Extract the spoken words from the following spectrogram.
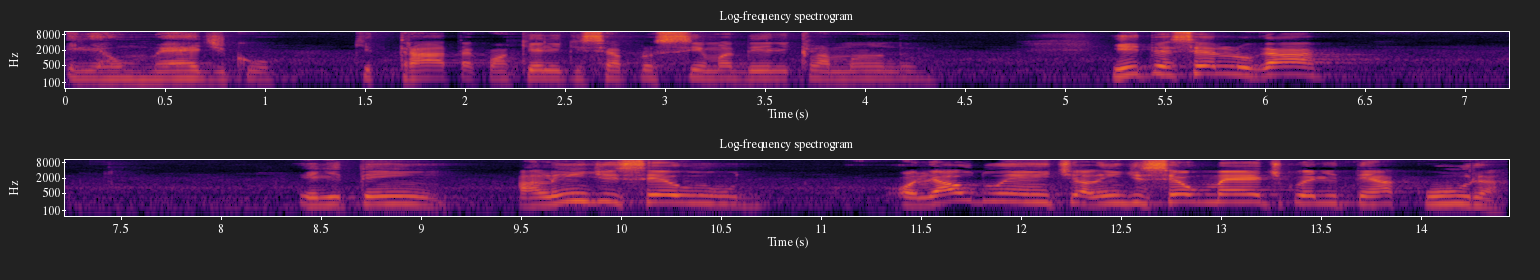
Ele é um médico que trata com aquele que se aproxima dele clamando. E em terceiro lugar, ele tem além de ser o olhar o doente, além de ser o médico, ele tem a cura.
